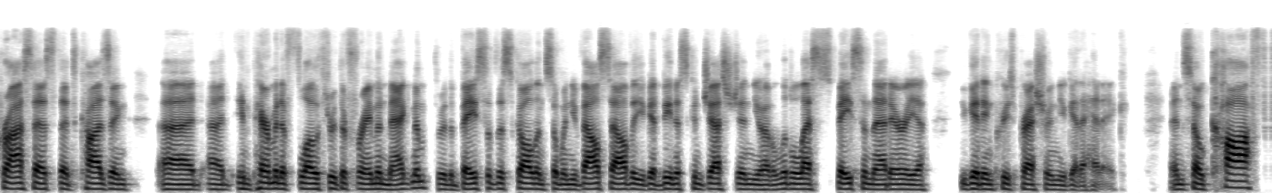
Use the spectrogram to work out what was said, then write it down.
process that's causing uh, uh, impairment of flow through the foramen magnum, through the base of the skull. And so when you valsalva, you get venous congestion, you have a little less space in that area, you get increased pressure, and you get a headache. And so cough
